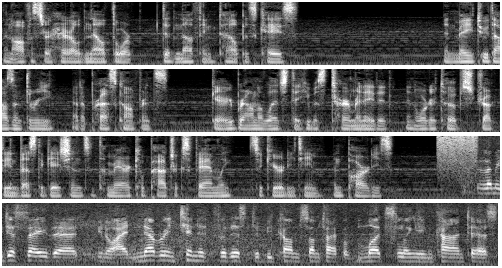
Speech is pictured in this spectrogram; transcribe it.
and Officer Harold Nelthorpe did nothing to help his case. In May 2003, at a press conference, Gary Brown alleged that he was terminated in order to obstruct the investigations into Mayor Kilpatrick's family, security team, and parties. Let me just say that, you know, I never intended for this to become some type of mudslinging contest.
